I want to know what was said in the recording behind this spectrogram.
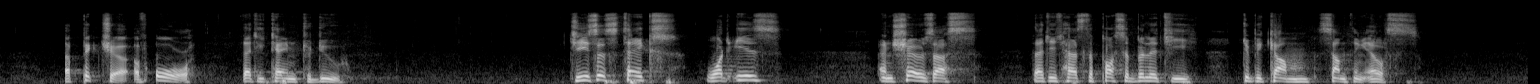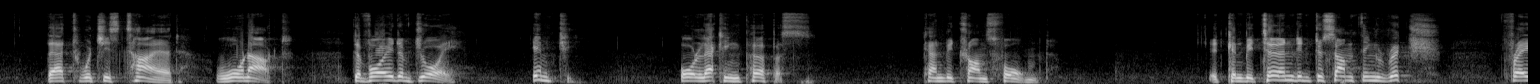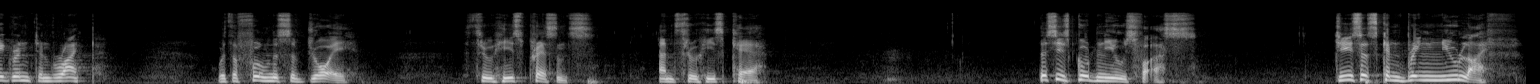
a picture of all that he came to do. Jesus takes what is and shows us that it has the possibility to become something else. That which is tired, worn out, devoid of joy, empty, or lacking purpose can be transformed. It can be turned into something rich, fragrant, and ripe with a fullness of joy through His presence and through His care. This is good news for us. Jesus can bring new life.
